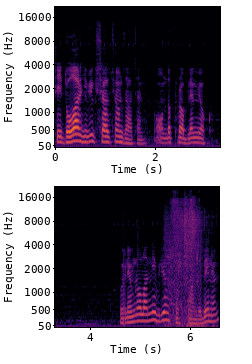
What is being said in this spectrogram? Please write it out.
şey dolar gibi yükseltiyorum zaten. Onda problem yok. Önemli olan ne biliyor musun şu anda? Benim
